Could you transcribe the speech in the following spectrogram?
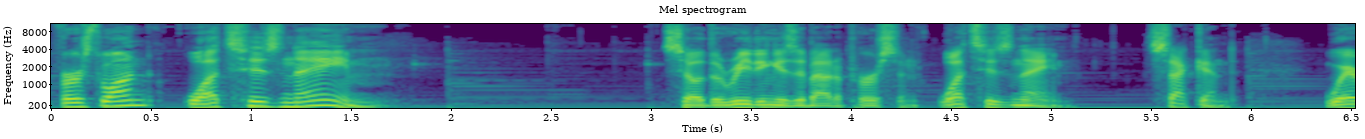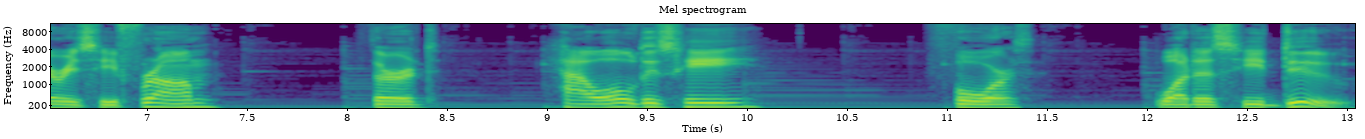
First one What's his name? So the reading is about a person. What's his name? Second, Where is he from? Third, how old is he? Fourth, what does he do?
